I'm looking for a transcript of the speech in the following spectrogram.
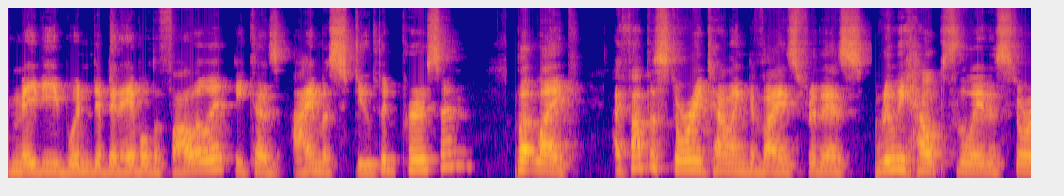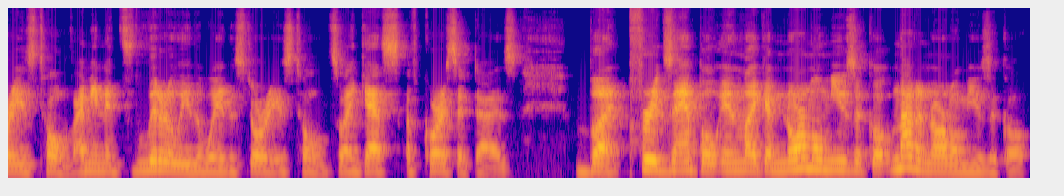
maybe wouldn't have been able to follow it because I'm a stupid person. But like, I thought the storytelling device for this really helps the way the story is told. I mean, it's literally the way the story is told. So I guess, of course, it does. But for example, in like a normal musical, not a normal musical,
